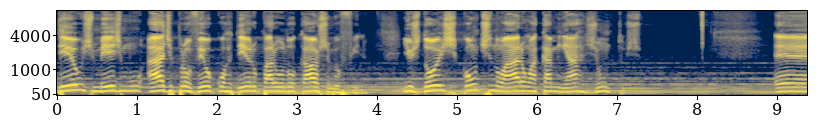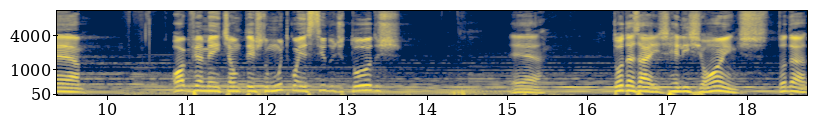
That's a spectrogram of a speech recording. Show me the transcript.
Deus mesmo há de prover o cordeiro para o holocausto, meu filho. E os dois continuaram a caminhar juntos. É, obviamente é um texto muito conhecido de todos. É, todas as religiões, toda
